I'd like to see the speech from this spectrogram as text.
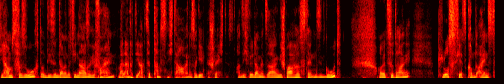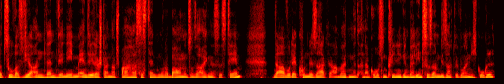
die haben es versucht und die sind damit auf die Nase gefallen, weil einfach die Akzeptanz nicht da war, wenn das Ergebnis schlecht ist. Also ich will damit sagen, die Sprachassistenten sind gut heutzutage. Plus, jetzt kommt eins dazu, was wir anwenden. Wir nehmen entweder Standardsprachassistenten oder bauen uns unser eigenes System. Da, wo der Kunde sagt, wir arbeiten mit einer großen Klinik in Berlin zusammen, die sagt, wir wollen nicht Google,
